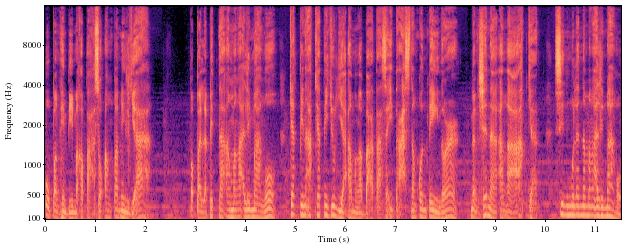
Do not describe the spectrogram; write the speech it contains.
upang hindi makapasok ang pamilya. Papalapit na ang mga alimango kaya't pinaakyat ni Julia ang mga bata sa itaas ng container. Nang siya na ang aakyat, sinimulan ng mga alimango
